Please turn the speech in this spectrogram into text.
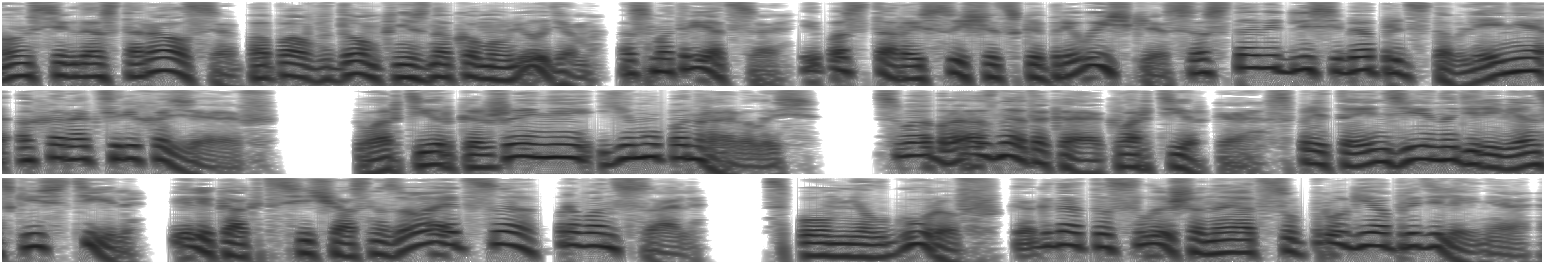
Он всегда старался, попав в дом к незнакомым людям, осмотреться и по старой сыщицкой привычке составить для себя представление о характере хозяев. Квартирка Жени ему понравилась. Своеобразная такая квартирка, с претензией на деревенский стиль, или, как это сейчас называется, провансаль. Вспомнил Гуров, когда-то слышанное от супруги определение.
